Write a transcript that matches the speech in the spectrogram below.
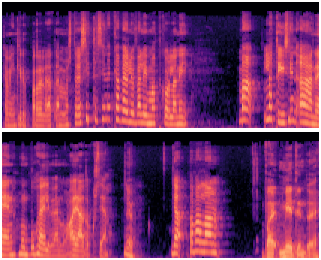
kävin kirppareilla ja tämmöistä. Ja sitten siinä kävelyvälimatkoilla, niin mä lätisin ääneen mun puhelimeen mun ajatuksia. Joo. Ja tavallaan... Vai mietintöjä,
